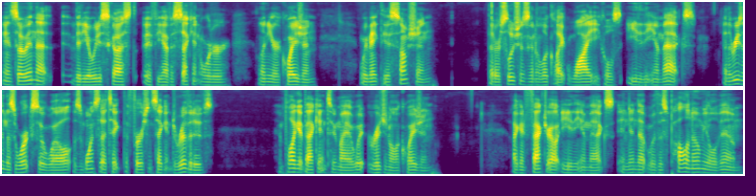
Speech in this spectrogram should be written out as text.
And so in that video we discussed if you have a second order linear equation, we make the assumption that our solution is going to look like y equals e to the mx. And the reason this works so well is once I take the first and second derivatives and plug it back into my original equation, I can factor out e to the mx and end up with this polynomial of m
